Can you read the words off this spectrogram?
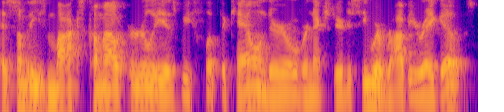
as some of these mocks come out early as we flip the calendar over next year to see where Robbie Ray goes.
